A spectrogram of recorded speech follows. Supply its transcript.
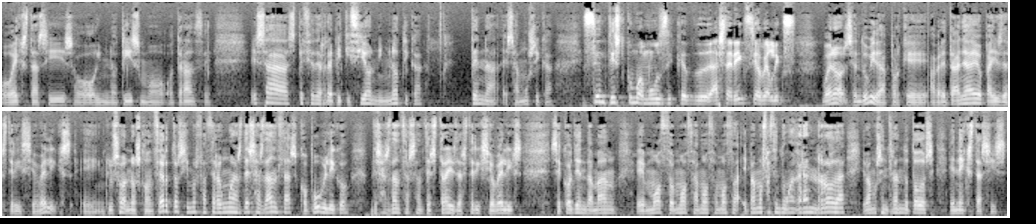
o éxtasis, o hipnotismo, o trance, esa especie de repetición hipnótica tena esa música. Sentiste como a música de Asterix e Obelix? Bueno, sen dúbida, porque a Bretaña é o país de Asterix e Obelix. E incluso nos concertos imos facer algunhas desas danzas co público, desas danzas ancestrais de Asterix e Obelix, se collen da man eh, mozo, moza, mozo, moza, e vamos facendo unha gran roda e vamos entrando todos en éxtasis.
